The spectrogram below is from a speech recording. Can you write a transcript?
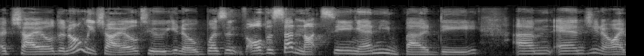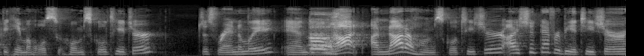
a child, an only child who, you know, wasn't all of a sudden not seeing anybody. Um, and, you know, I became a whole homeschool teacher just randomly and uh, not i'm not a homeschool teacher. I should never be a teacher.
